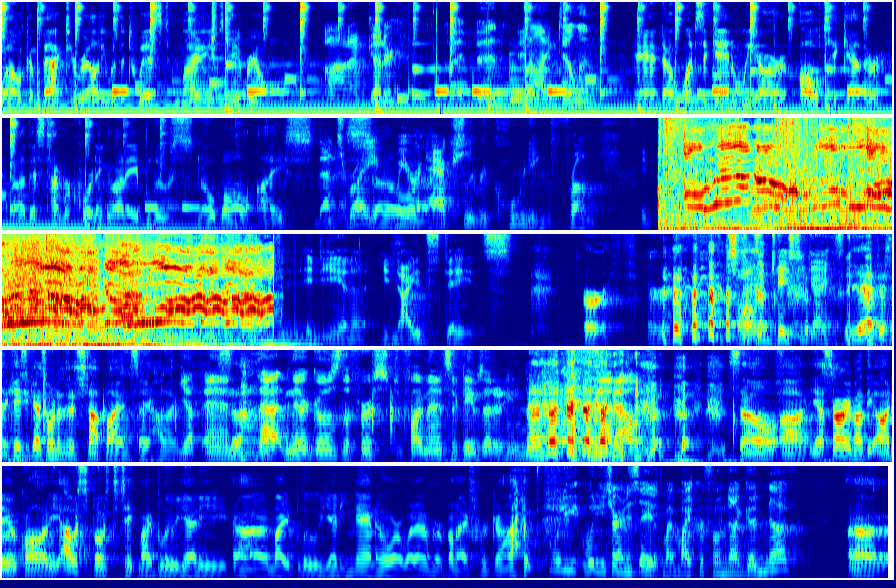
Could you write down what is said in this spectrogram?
welcome back to Reality with a Twist. My name's Gabriel, I'm Gunner. I'm Ben. And I'm Dylan. and uh, once again we are all together. Uh, this time recording on a blue snowball ice. That's right. So, we are uh, actually recording from. 50- Indiana, United States. Earth. Or, just in case you guys. Yeah, just in case you guys wanted to stop by and say hi. Yep, and that and there goes the first five minutes of Gabe's editing. So uh, yeah, sorry about the audio quality. I was supposed to take my Blue Yeti, uh, my Blue Yeti Nano or whatever, but I forgot. What are you What are you trying to say? Is my microphone not good enough? Uh,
